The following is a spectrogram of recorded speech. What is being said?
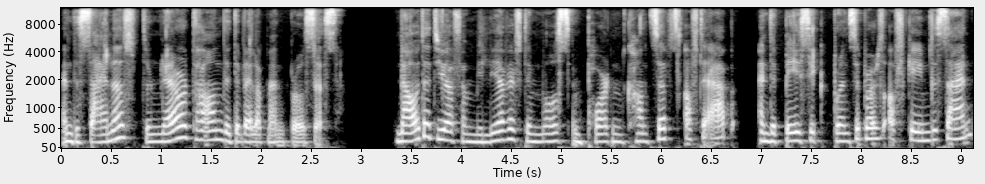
and designers to narrow down the development process. Now that you are familiar with the most important concepts of the app and the basic principles of game design,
